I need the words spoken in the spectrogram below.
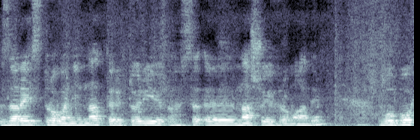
зареєстровані на території е, е, нашої громади. В обох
